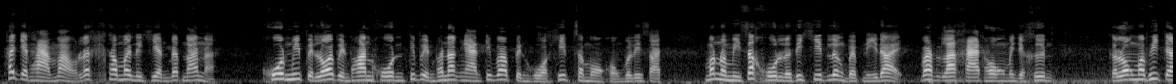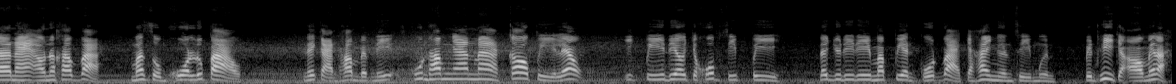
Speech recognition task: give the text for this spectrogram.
ถ้าจะถามว่าแล้วทำไมถึงเขียนแบบนั้นอะ คนมีเป็นร้อยเป็นพันคนที่เป็นพนักงานที่ว่าเป็นหัวคิดสมองของบริษัท มันมันมีสักคนหรือที่คิดเรื่องแบบนี้ได้ ว่าราคาทองมันจะขึ้น ก็ลองมาพิจารณาเอานะครับว่ามันสมควรหรือเปล่า ในการทำแบบนี้ คุณทำงานมาเก้าปีแล้ว อีกปีเดียวจะครบสิบปี แล้วอยู่ดีๆ มาเปลี่ยนโกฎว่าจะให้เงินสี่หมื่นเป็นพี่จะเอาไหมล่ะ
